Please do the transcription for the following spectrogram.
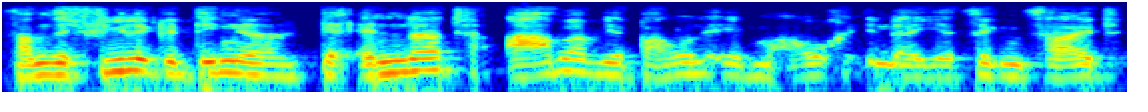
Es haben sich viele Dinge geändert, aber wir bauen eben auch in der jetzigen Zeit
